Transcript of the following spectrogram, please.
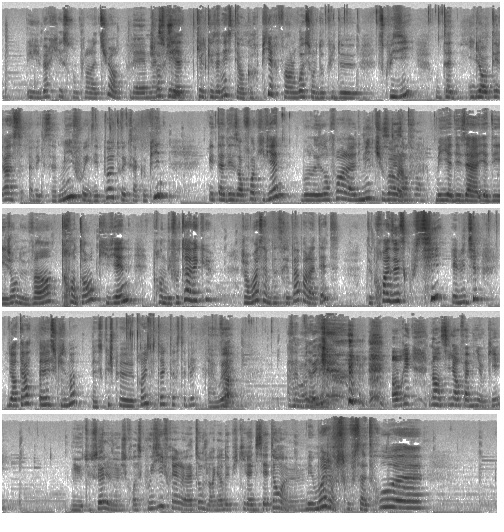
youtubeurs qui sont plein là-dessus. hein. Mais Je pense qu'il y a quelques années, c'était encore pire. Enfin, on le voit sur le docu de Squeezie, il est en terrasse avec sa mif, ou avec des potes, ou avec sa copine, et t'as des enfants qui viennent. Bon, les enfants, à la limite, tu vois, des voilà. Mais il y, a des, y a des gens de 20, 30 ans qui viennent prendre des photos avec eux. Genre, moi, ça me passerait pas par la tête de croiser Squeezie et lui dire il est en terrasse, Euh, excuse-moi, est-ce que je peux prendre une photo avec toi, s'il te plaît? Ah ouais? Enfin, Ah, moi, de- En vrai, non, s'il est en famille, ok. Mais tout seul, euh, je crois Squeezie, frère. Attends, je le regarde depuis qu'il a 17 ans. euh. Mais moi, genre, je trouve ça trop. euh,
